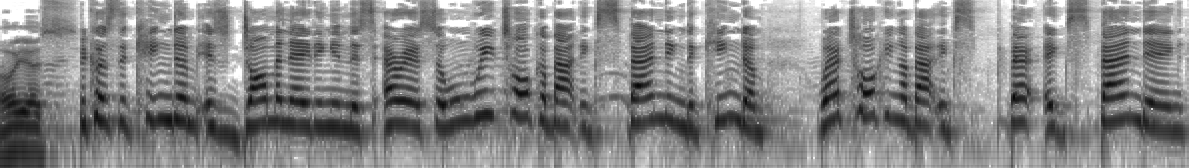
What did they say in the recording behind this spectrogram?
Oh, yes. because the kingdom is dominating in this area. So when we talk about expanding the kingdom, we're talking about exp- expanding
